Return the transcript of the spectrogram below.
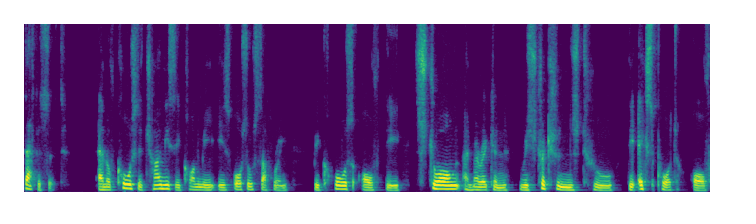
deficit. And of course, the Chinese economy is also suffering because of the strong American restrictions to the export of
